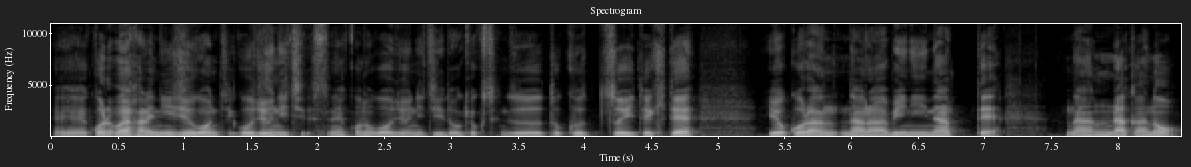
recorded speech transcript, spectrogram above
えー、これもやはり25日、50日ですね。この50日移動曲線ずっとくっついてきて、横並びになって、何らかの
